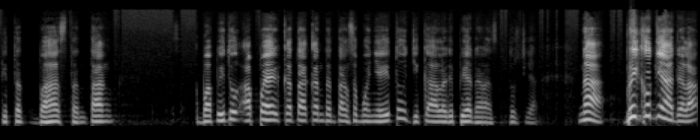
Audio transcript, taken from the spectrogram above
kita bahas tentang bab itu apa yang katakan tentang semuanya itu jika Allah dipilih dan seterusnya. Nah, berikutnya adalah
